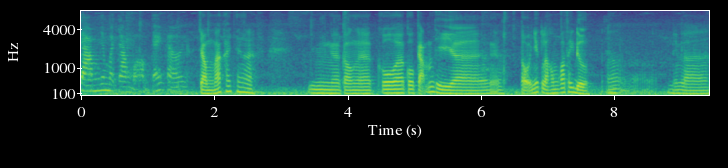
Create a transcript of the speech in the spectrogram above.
chăm nhưng mà chăm bỏ không cháy rồi chồng mắt hết chứ ha còn à, cô cô cẩm thì à, tội nhất là không có thấy đường. Đó. nên là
